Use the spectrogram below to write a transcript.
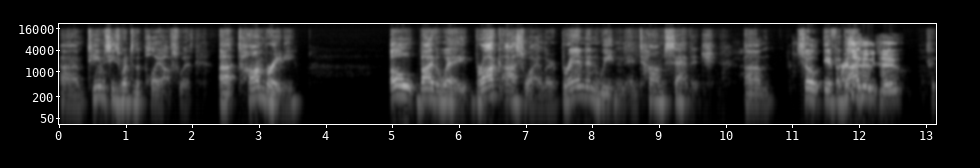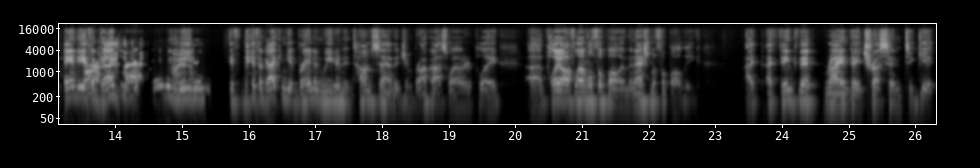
Um, teams he's went to the playoffs with, uh, Tom Brady. Oh, by the way, Brock Osweiler, Brandon Weeden, and Tom Savage. Um, so if a There's guy a who's who, Andy, if a guy can get Brandon Weeden, if if a guy can get Brandon Weeden and Tom Savage and Brock Osweiler to play uh, playoff level football in the National Football League, I I think that Ryan Day trusts him to get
